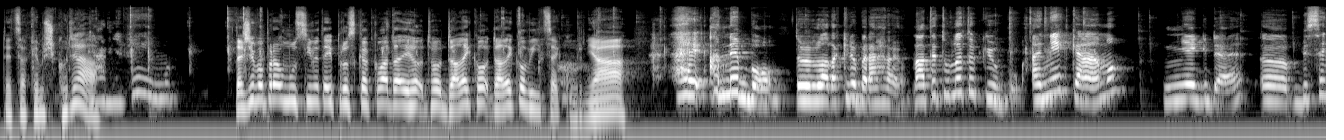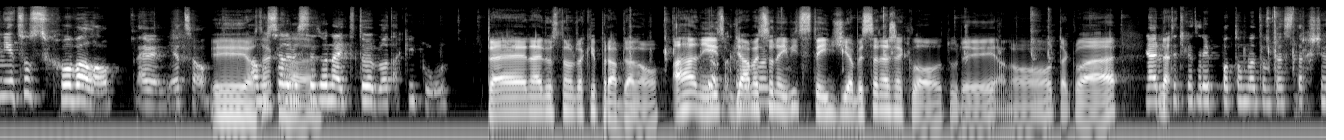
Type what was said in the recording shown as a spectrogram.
To je celkem škoda. Já nevím. Takže opravdu musíme tady proskakovat toho daleko, daleko více, kurňa. Hej, a nebo, to by byla taky dobrá hra, jo. Máte tuhleto Cubu a někam, někde, uh, by se něco schovalo, nevím, něco. Jo, a museli takhle. byste to najít, to by bylo taky cool. To je na jednu stranu taky pravda, no. Aha, nic, Jo, uděláme jo. co nejvíc stagey, aby se neřeklo, tudy, ano, takhle. Já jdu Ne. teďka tady po tomhle, to je strašně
